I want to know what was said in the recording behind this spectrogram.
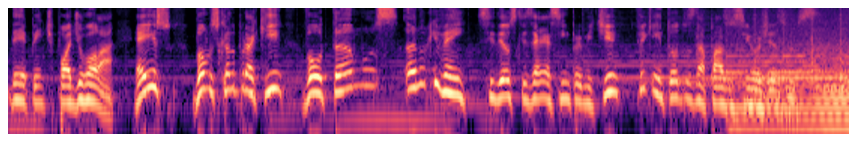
De repente pode rolar. É isso, vamos ficando por aqui. Voltamos ano que vem, se Deus quiser e assim permitir. Fiquem todos na paz do Senhor Jesus.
